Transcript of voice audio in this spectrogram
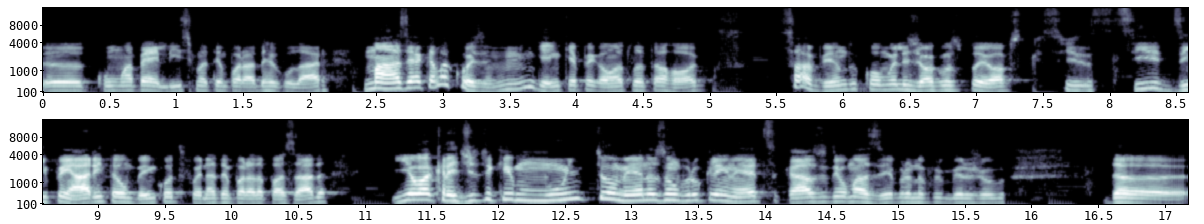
uh, com uma belíssima temporada regular, mas é aquela coisa, ninguém quer pegar um Atlanta Hawks sabendo como eles jogam os playoffs, se, se desempenharem tão bem quanto foi na temporada passada. E eu acredito que muito menos um Brooklyn Nets, caso dê uma zebra no primeiro jogo da,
